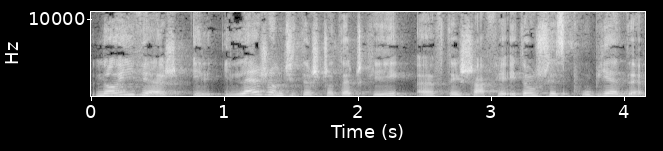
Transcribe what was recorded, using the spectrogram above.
No i wiesz, i, i, leżą ci te szczoteczki e, w tej szafie i to już jest pół biedy.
